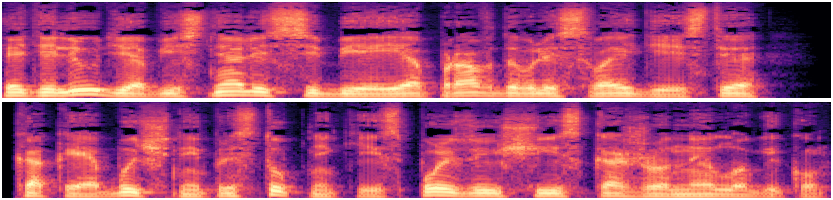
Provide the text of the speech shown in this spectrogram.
Эти люди объясняли себе и оправдывали свои действия, как и обычные преступники, использующие искаженную логику.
